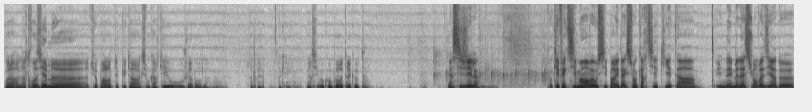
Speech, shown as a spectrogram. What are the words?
Voilà, la troisième, euh, tu en parleras peut-être plus tard, Action Quartier, ou je l'aborde là Après Ok. Merci beaucoup pour votre écoute. Merci Gilles. Donc effectivement, on va aussi parler d'Action Quartier, qui est une émanation, on va dire, de,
